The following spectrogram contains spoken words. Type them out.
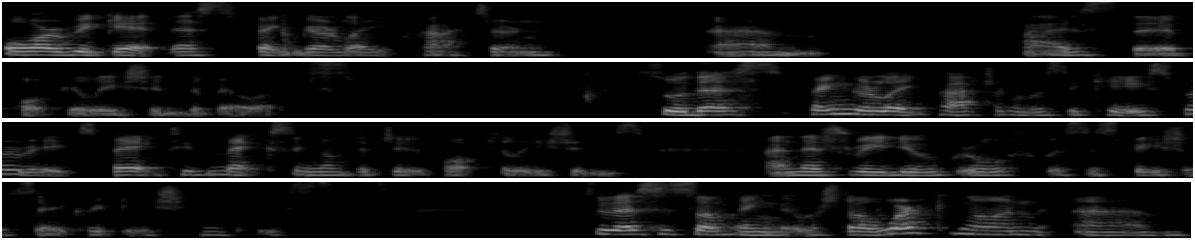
or we get this finger-like pattern um, as the population develops. So this finger-like pattern was the case where we expected mixing of the two populations, and this radial growth was the spatial segregation case. So this is something that we're still working on um,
